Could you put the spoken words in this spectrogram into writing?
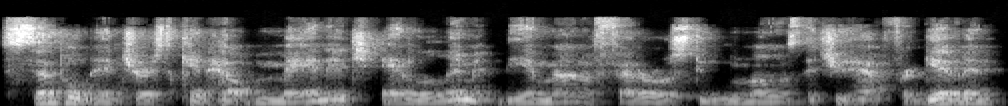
simple interest can help manage and limit the amount of federal student loans that you have forgiven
